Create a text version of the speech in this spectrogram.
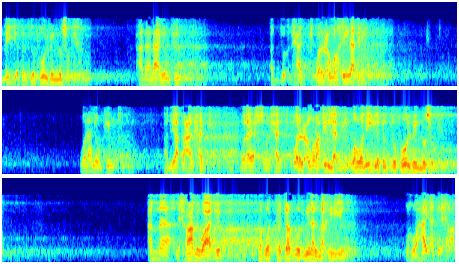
نية الدخول في النسك. هذا لا يمكن الحج ولا العمرة إلا به. ولا يمكن أن يقع الحج ولا يحصل الحج ولا العمرة إلا به وهو نية الدخول في النسك. أما الإحرام الواجب فهو التجرد من المخيط وهو هيئة الإحرام.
